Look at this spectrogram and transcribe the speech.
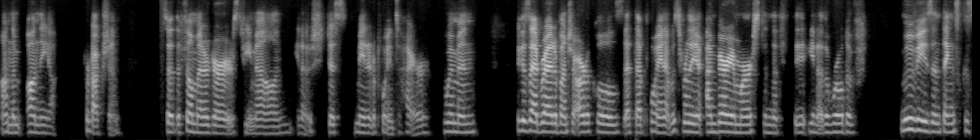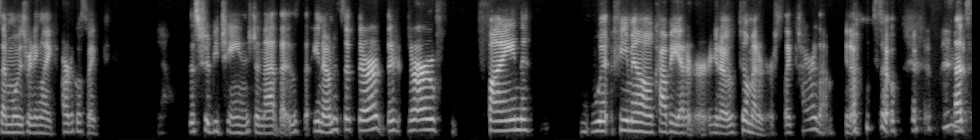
on the on the production. So the film editor is female, and you know she just made it a point to hire women because I'd read a bunch of articles at that point. It was really I'm very immersed in the you know the world of movies and things because I'm always reading like articles like this should be changed and that that is you know and it's like there are there, there are fine female copy editor, you know, film editors, like hire them, you know. So that's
